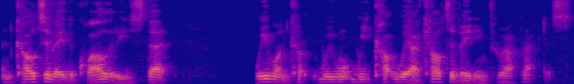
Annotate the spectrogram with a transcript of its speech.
and cultivate the qualities that we want we want we we are cultivating through our practice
